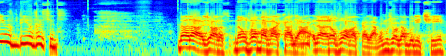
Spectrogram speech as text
Meu Deus, vai ser. Não, não, Jonas, não vamos avacalhar. Não, eu não vou avacalhar. Vamos jogar bonitinho.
